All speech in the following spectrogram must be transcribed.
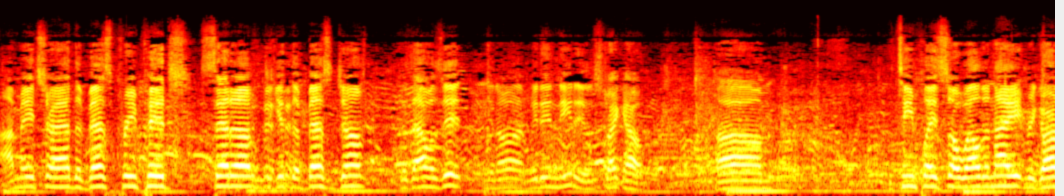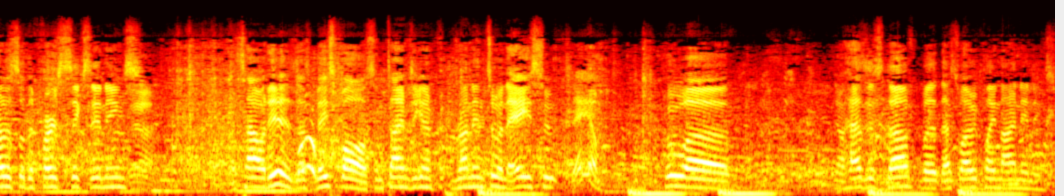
I made sure I had the best pre-pitch setup to get the best jump because that was it. You know, we didn't need it. It was strikeout. Um, the team played so well tonight, regardless of the first six innings. Yeah. That's how it is. That's baseball. Sometimes you're gonna run into an ace who, damn, who uh, you know has his stuff, but that's why we play nine innings.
